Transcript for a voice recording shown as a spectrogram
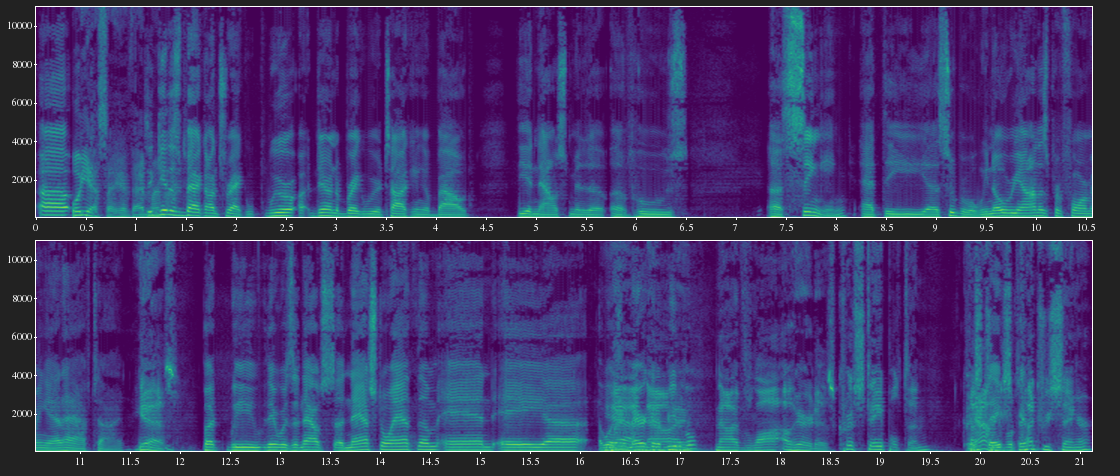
Uh, well, yes, I have that. to get us back on track, we were during the break. We were talking about the announcement of, of who's uh, singing at the uh, Super Bowl. We know Rihanna's performing at halftime. Yes. But we there was announced a national anthem and a uh, was it Yeah, America now the Beautiful I- now I've lost. Oh, here it is. Chris Stapleton. Chris country, Stapleton. country singer,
